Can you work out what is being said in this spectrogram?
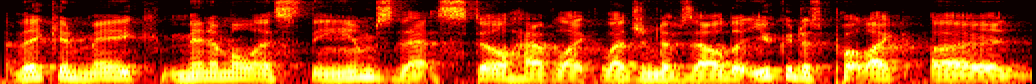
they can make minimalist themes that still have like Legend of Zelda. You could just put like a,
